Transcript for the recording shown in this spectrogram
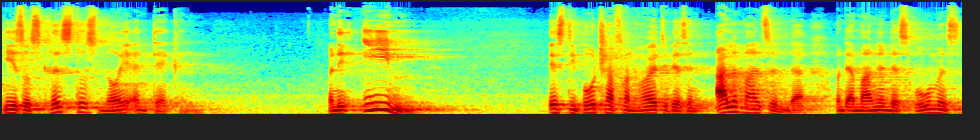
Jesus Christus neu entdecken. Und in ihm ist die Botschaft von heute, wir sind allemal Sünder und ermangeln des Ruhmes,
